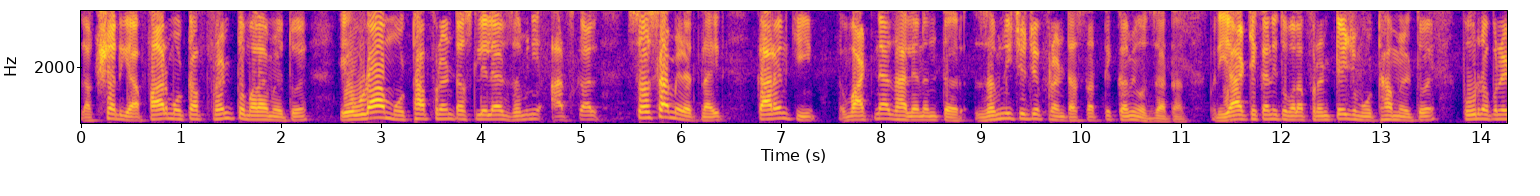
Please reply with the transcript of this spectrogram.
लक्षात घ्या फार मोठा फ्रंट तुम्हाला मिळतो आहे एवढा मोठा फ्रंट असलेल्या जमिनी आजकाल सहसा मिळत नाहीत. कारण की वाटण्या झाल्यानंतर जमिनीचे जे फ्रंट असतात ते कमी होत जातात. पण या ठिकाणी तुम्हाला फ्रंटेज मोठा मिळतोय. पूर्णपणे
